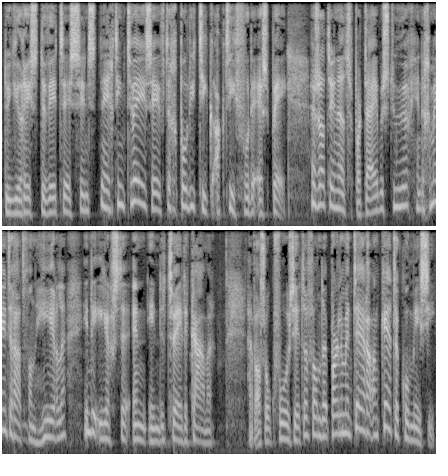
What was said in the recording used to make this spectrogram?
De jurist de Wit is sinds 1972 politiek actief voor de SP. Hij zat in het partijbestuur, in de gemeenteraad van Heerlen, in de Eerste en in de Tweede Kamer. Hij was ook voorzitter van de parlementaire enquêtecommissie,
